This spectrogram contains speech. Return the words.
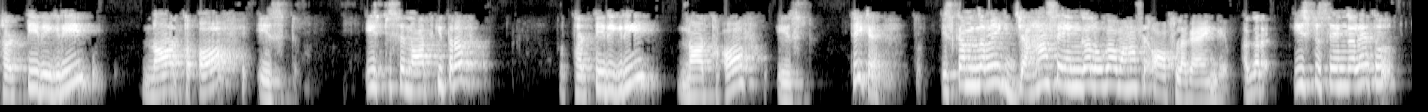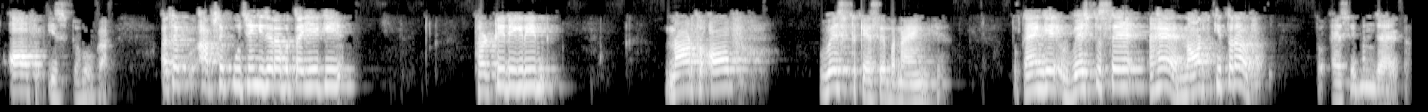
thirty degree north of east east से नॉर्थ की तरफ़ तो thirty degree north of east ठीक है? तो इसका मतलब है कि जहाँ से एंगल होगा, वहाँ से ऑफ़ लगाएँगे। अगर ईस्ट से एंगल है तो ऑफ़ ईस्ट होगा। अच्छा आपसे पूछेंगे, जरा बताइए कि thirty degree north of west कैसे बनाएँगे? तो कहेंगे वेस्ट से है नॉर्थ की तरफ़ तो ऐसे बन जाएगा।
